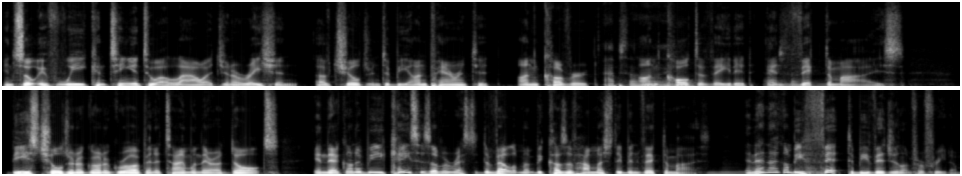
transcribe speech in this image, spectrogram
And so, if we continue to allow a generation of children to be unparented, uncovered, Absolutely. uncultivated, and victimized, these children are going to grow up in a time when they're adults. And they're going to be cases of arrested development because of how much they've been victimized. Mm-hmm. And they're not going to be fit to be vigilant for freedom.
